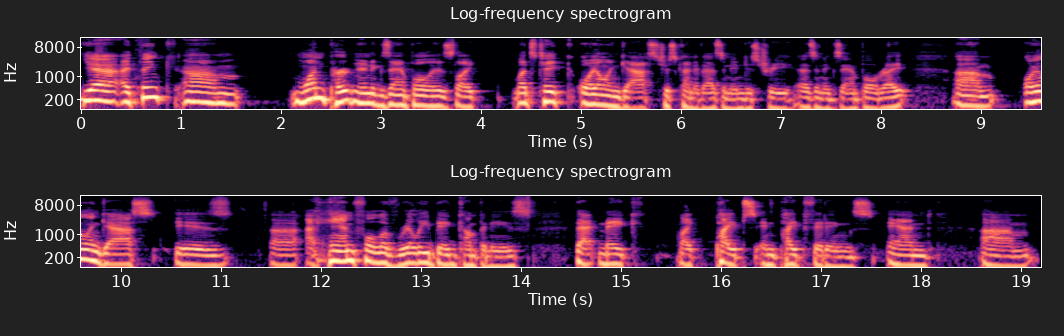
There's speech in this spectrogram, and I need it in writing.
Yeah, I think um, one pertinent example is like let's take oil and gas just kind of as an industry as an example, right? Um, oil and gas is uh, a handful of really big companies that make like pipes and pipe fittings and um,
